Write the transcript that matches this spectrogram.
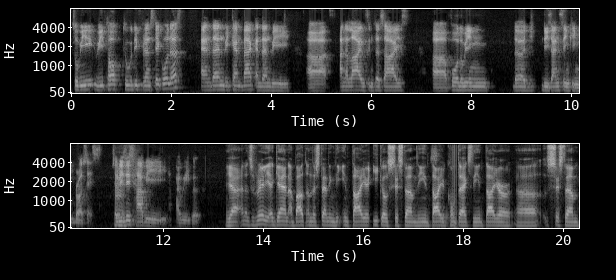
So we, we talk to different stakeholders and then we come back and then we uh, analyze, synthesize, uh, following the design thinking process. So mm. this is how we how we work. Yeah, and it's really again about understanding the entire ecosystem, the entire context, the entire uh, system,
